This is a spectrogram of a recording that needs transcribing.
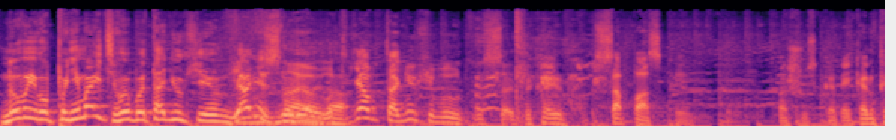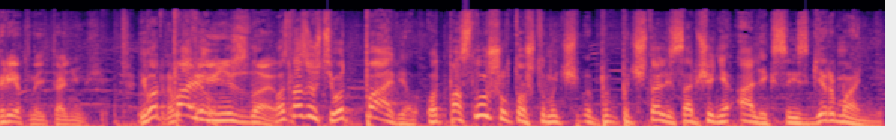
но вы его понимаете, вы бы Танюхе... Я не знаю, вот я бы Танюхе был с, с опаской отношусь к этой конкретной Танюхе. И вот Павел, я не знаю. Вот послушайте, вот Павел, вот послушал то, что мы почитали сообщение Алекса из Германии,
